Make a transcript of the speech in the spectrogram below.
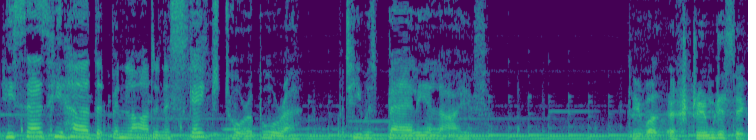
He says he heard that bin Laden escaped Tora Bora, but he was barely alive. He was extremely sick.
